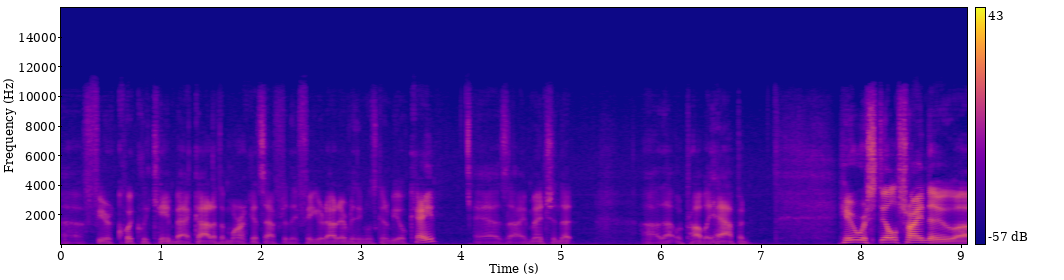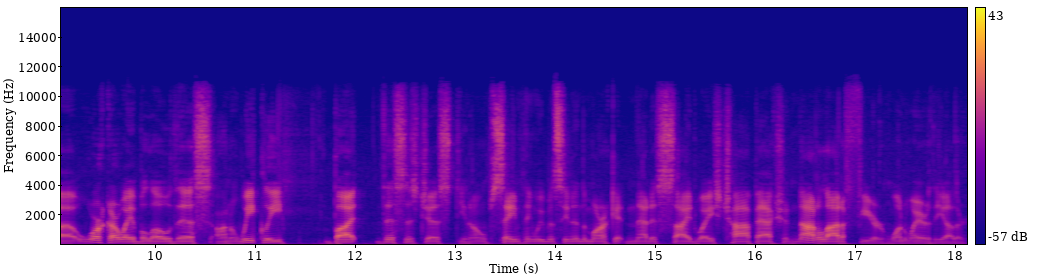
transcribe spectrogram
Uh, fear quickly came back out of the markets after they figured out everything was going to be okay. As I mentioned, that uh, that would probably happen. Here we're still trying to uh, work our way below this on a weekly, but this is just, you know, same thing we've been seeing in the market, and that is sideways chop action. Not a lot of fear one way or the other.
